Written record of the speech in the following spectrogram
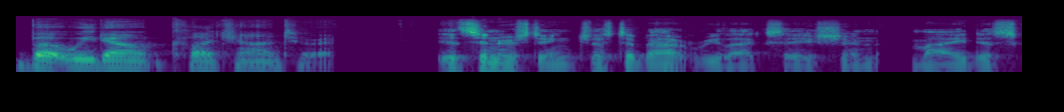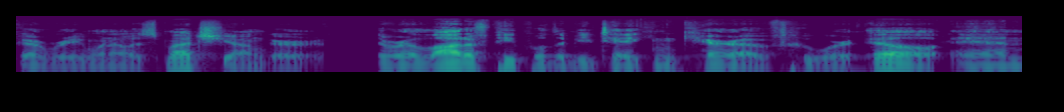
but we don't clutch onto it. It's interesting, just about relaxation. My discovery when I was much younger, there were a lot of people to be taken care of who were ill. And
